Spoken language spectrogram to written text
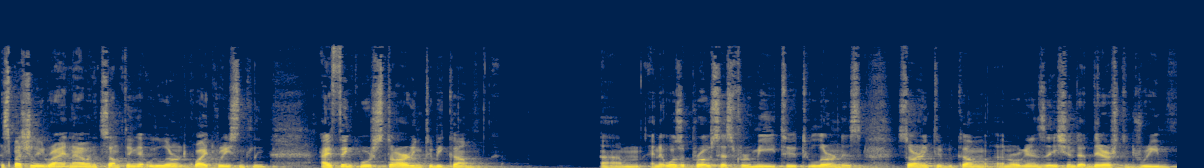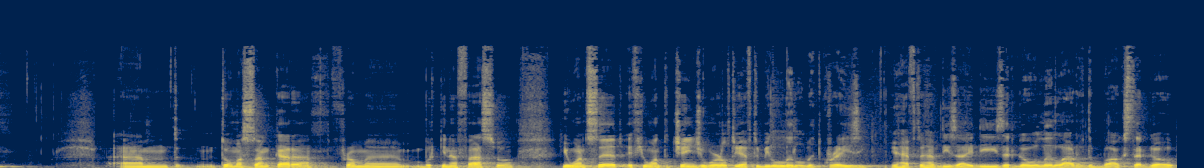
especially right now, and it's something that we learned quite recently, I think we're starting to become, um, and it was a process for me to, to learn this, starting to become an organization that dares to dream um, Thomas Sankara from uh, Burkina Faso, he once said, if you want to change the world, you have to be a little bit crazy. You have to have these ideas that go a little out of the box, that go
